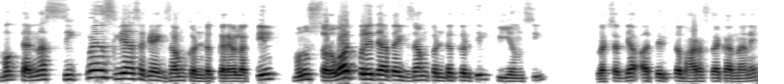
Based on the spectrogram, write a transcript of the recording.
मग त्यांना सिक्वेन्सली या सगळ्या एक्झाम कंडक्ट कराव्या लागतील. म्हणून सर्वात पहिले ते आता एक्झाम कंडक्ट करतील पीएमसी लक्षात घ्या अतिरिक्त भार असल्या कारणाने.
